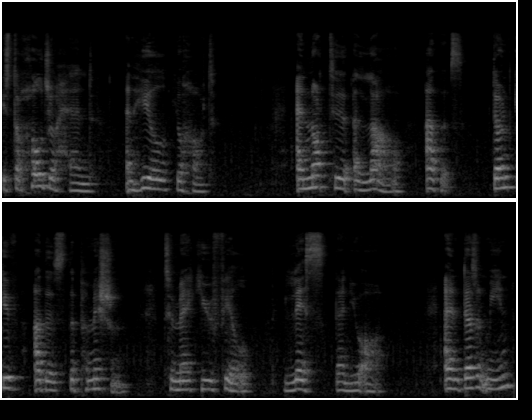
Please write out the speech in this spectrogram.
is to hold your hand and heal your heart. And not to allow others, don't give others the permission to make you feel less than you are. And doesn't mean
